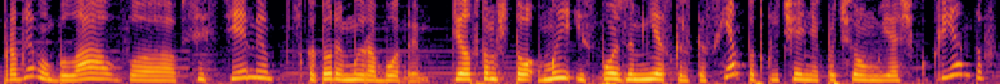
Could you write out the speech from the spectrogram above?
проблема была в системе, с которой мы работаем. Дело в том, что мы используем несколько схем подключения к почтовому ящику клиентов,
